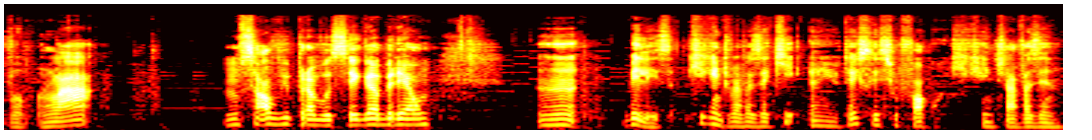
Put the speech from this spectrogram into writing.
Vamos lá. Um salve pra você, Gabriel. Uh, beleza. O que, que, a gente vai fazer aqui? Ah, eu até esqueci o foco aqui que a gente tá fazendo.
